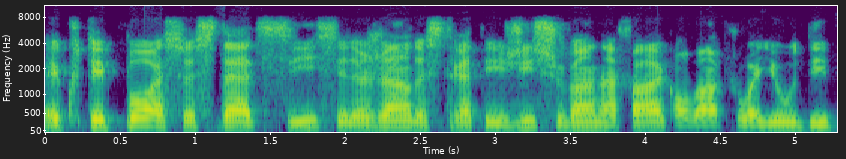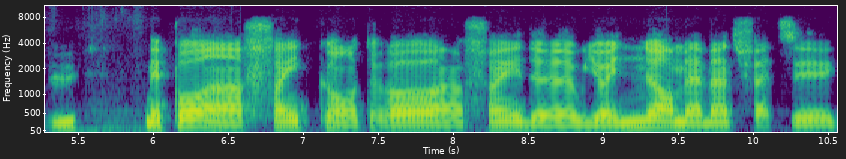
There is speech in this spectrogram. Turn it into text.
Écoutez, pas à ce stade-ci. C'est le genre de stratégie souvent en affaires qu'on va employer au début mais pas en fin de contrat, en fin de où il y a énormément de fatigue.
